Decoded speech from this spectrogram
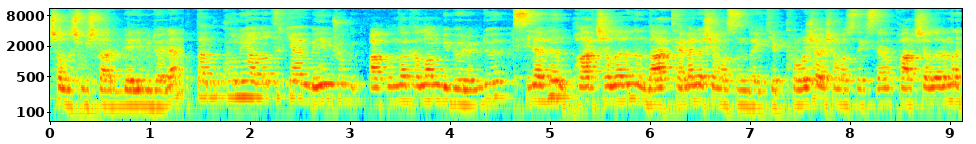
çalışmışlar belli bir dönem. Hatta bu konuyu anlatırken benim çok aklımda kalan bir bölümdü. Silahın parçalarının daha temel aşamasındaki, proje aşamasındaki silahın parçalarını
